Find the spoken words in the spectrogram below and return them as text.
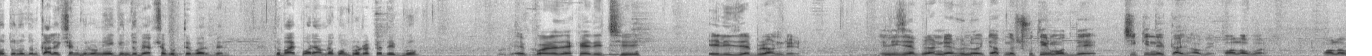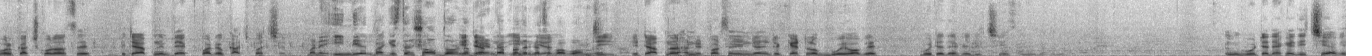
নতুন নতুন কালেকশনগুলো নিয়ে কিন্তু ব্যবসা করতে পারবেন। তো ভাই, পরে আমরা কোন প্রোডাক্টটা দেখব? এরপরে দেখাই দিচ্ছি এলিজা ব্র্যান্ডের এলিজা ব্র্যান্ডের হলো এটা আপনার সুতির মধ্যে চিকেনের কাজ হবে অল ওভার অল ওভার কাজ করা আছে। এটা আপনি ব্যাক পার্টেও কাজ পাচ্ছেন। মানে ইন্ডিয়ান পাকিস্তান সব ধরনের ব্র্যান্ড আপনাদের কাছে পাবো আমরা। জি এটা আপনার হান্ড্রেড পার্সেন্ট ইন্ডিয়ান এটা ক্যাটালগ বই হবে। বইটা দেখাই দিচ্ছি। আমি বইটা দেখাই দিচ্ছি আগে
